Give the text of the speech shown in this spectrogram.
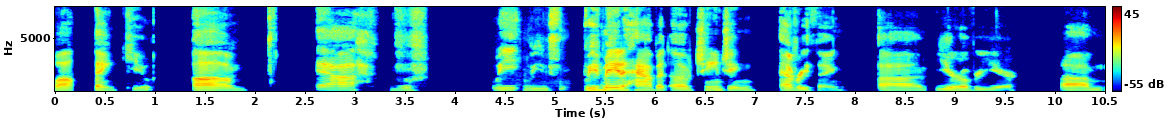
Well, thank you. Um, yeah, we we've we've made a habit of changing everything uh, year over year, um,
